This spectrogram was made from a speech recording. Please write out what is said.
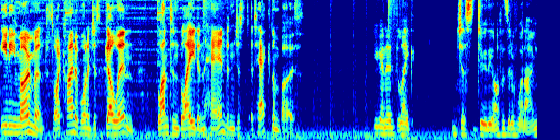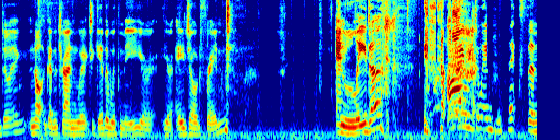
any moment, so I kind of want to just go in, blunt and blade in hand, and just attack them both. You're gonna like just do the opposite of what I'm doing. Not gonna try and work together with me, your your age old friend and leader. I'm 26th in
